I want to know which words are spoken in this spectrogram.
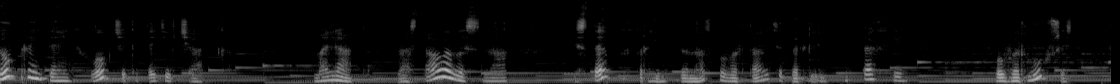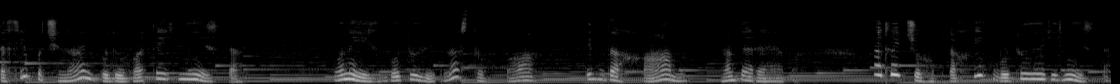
Добрий день, хлопчики та дівчатка. Малята, настала весна, і з теплих країв до нас повертаються перелітні птахи. Повернувшись, птахи починають будувати гнізда. Вони їх будують на стовпах, під дахами, на деревах. А для чого птахи будують гнізда?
